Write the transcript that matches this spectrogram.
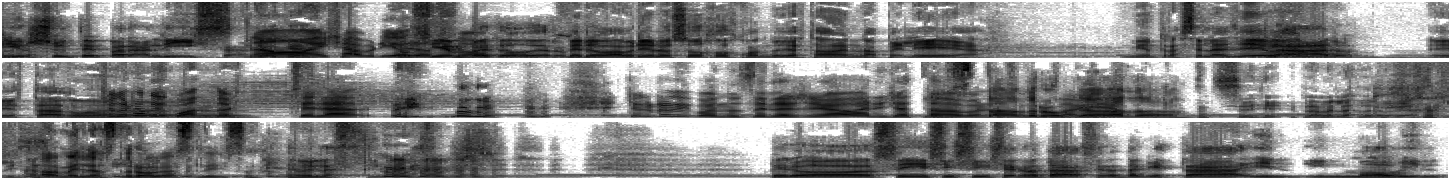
Shirshu te paraliza. No, que ella abrió No los siempre te ojos. duerme. pero abrió los ojos cuando ya estaba en la pelea. Mientras se la lleva, Claro. Estaba como. Yo creo que cuando "Ah". se la. Yo creo que cuando se la llevaban ella estaba con Está ojos abiertos. drogada. Sí, dame las drogas, Lisa. Dame las drogas, Lisa. Dame las drogas. Pero sí, sí, sí, se nota, se nota que está in- inmóvil.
